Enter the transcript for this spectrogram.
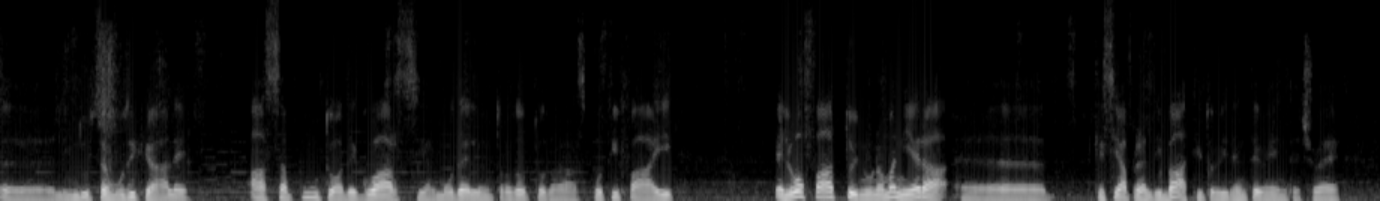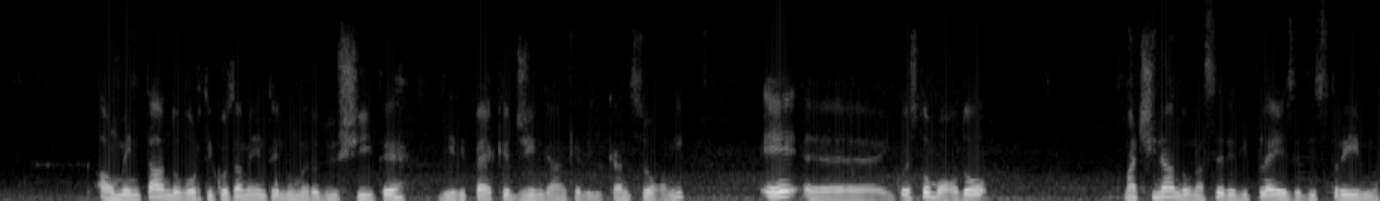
eh, l'industria musicale ha saputo adeguarsi al modello introdotto da Spotify e lo ha fatto in una maniera eh, che si apre al dibattito evidentemente, cioè aumentando vorticosamente il numero di uscite, di repackaging anche di canzoni e eh, in questo modo macinando una serie di plays e di stream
